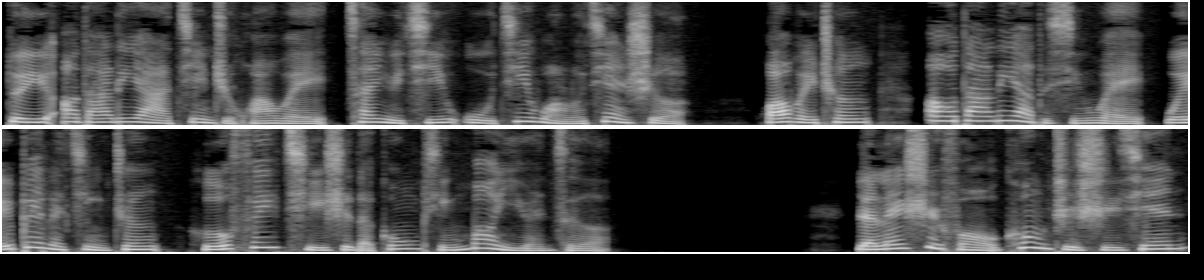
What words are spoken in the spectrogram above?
对于澳大利亚禁止华为参与其 5G 网络建设，华为称澳大利亚的行为违背了竞争和非歧视的公平贸易原则。人类是否控制时间？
